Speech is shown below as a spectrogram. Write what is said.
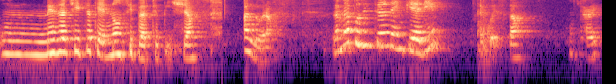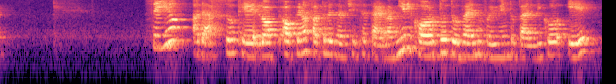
un, un esercizio che non si percepisce. Allora, la mia posizione da in piedi è questa, ok? Se io adesso che ho appena fatto l'esercizio a terra mi ricordo dov'è il mio pavimento pelvico e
